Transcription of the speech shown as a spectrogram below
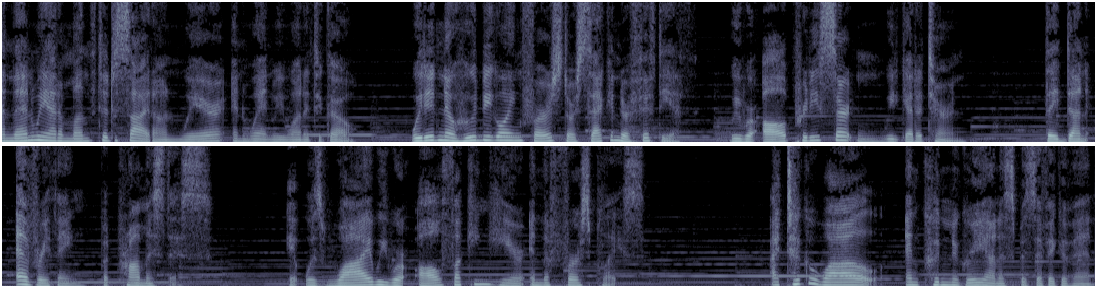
And then we had a month to decide on where and when we wanted to go. We didn't know who'd be going first or second or 50th. We were all pretty certain we'd get a turn. They'd done everything but promise this. It was why we were all fucking here in the first place. I took a while and couldn't agree on a specific event.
